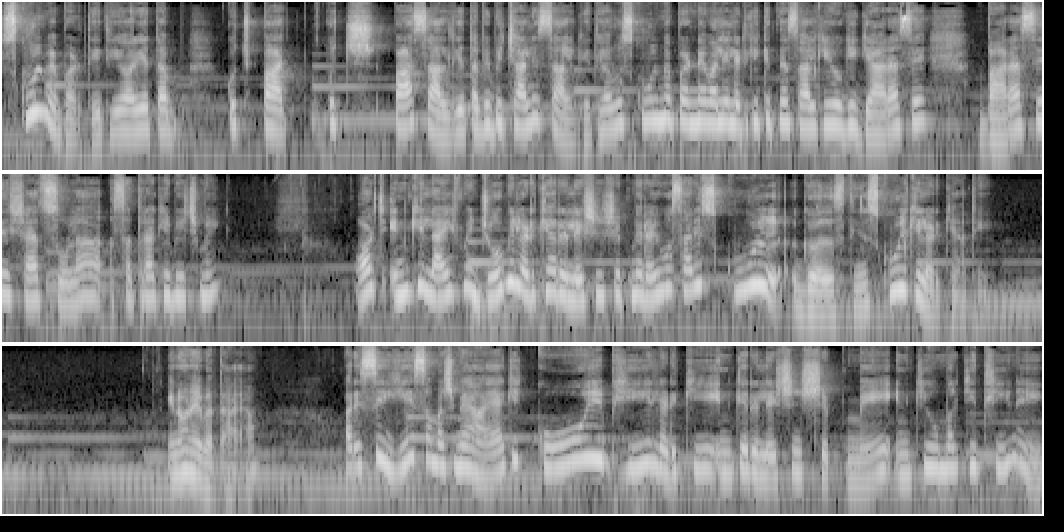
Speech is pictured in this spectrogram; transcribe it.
स्कूल में पढ़ती थी और ये तब कुछ पाँच कुछ पाँच साल की, तभी भी चालीस साल के थे। और वो स्कूल में पढ़ने वाली लड़की कितने साल की होगी? ग्यारह से, बारह से शायद सोलह, सत्रह के बीच में। और इनकी लाइफ में जो भी लड़कियाँ रिलेशनशिप में रही, वो सारी स्कूल गर्ल्स थी, स्कूल की लड़कियाँ थी। इन्होंने बताया और इससे ये समझ में आया कि कोई भी लड़की इनके रिलेशनशिप में इनकी उम्र की थी नहीं।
